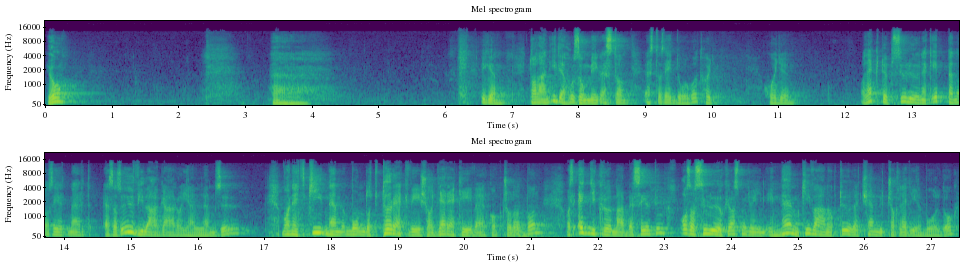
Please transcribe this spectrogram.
Jó? Igen, talán idehozom még ezt, a, ezt az egy dolgot, hogy, hogy a legtöbb szülőnek éppen azért, mert ez az ő világára jellemző, van egy ki nem mondott törekvés a gyerekével kapcsolatban. Az egyikről már beszéltünk, az a szülő, aki azt mondja, hogy én, nem kívánok tőled semmit, csak legyél boldog.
